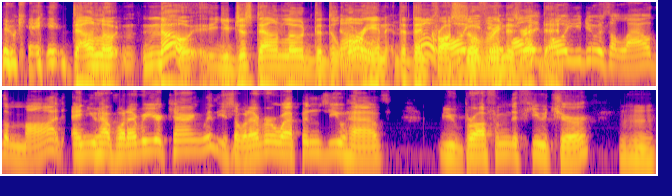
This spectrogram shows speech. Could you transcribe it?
new game. Download? No, you just download the DeLorean that then No, crosses over do- into all, Red Dead. All you do is allow the mod, and you have whatever you're carrying with you. So whatever weapons you have, you brought from the future, Mhm.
